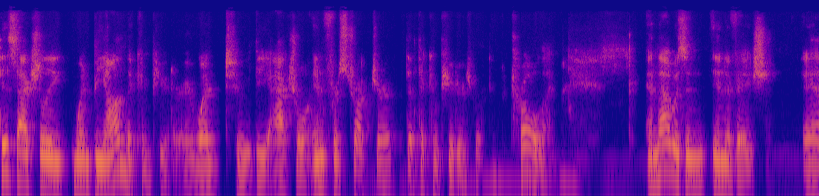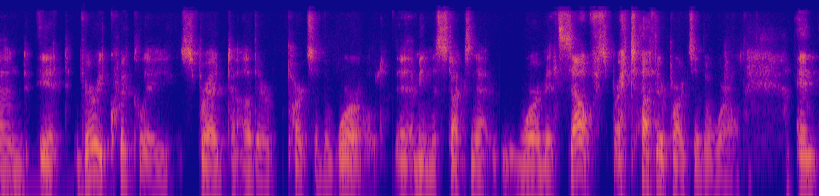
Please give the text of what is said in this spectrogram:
this actually went beyond the computer. It went to the actual infrastructure that the computers were controlling. And that was an innovation. and it very quickly spread to other parts of the world. I mean, the Stuxnet worm itself spread to other parts of the world. And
